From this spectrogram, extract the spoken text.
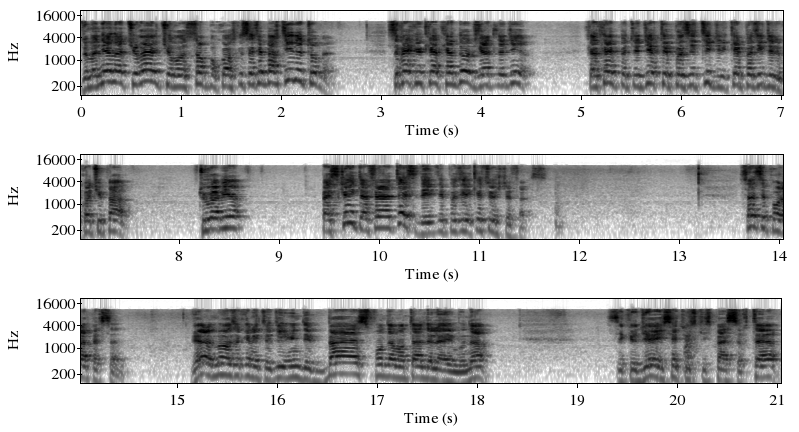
De manière naturelle, tu ressens pourquoi Parce que ça fait partie de toi-même. C'est pas que quelqu'un d'autre vient te le dire. Quelqu'un peut te dire, tu es positif, tu dis, quel positif, de quoi tu parles Tout va bien. Parce qu'il t'a fait un test, il t'a posé, qu'est-ce que je te fasse? Ça, c'est pour la personne. Viens le mot il te dit, une des bases fondamentales de la Emouna, c'est que Dieu, il sait tout ce qui se passe sur terre,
